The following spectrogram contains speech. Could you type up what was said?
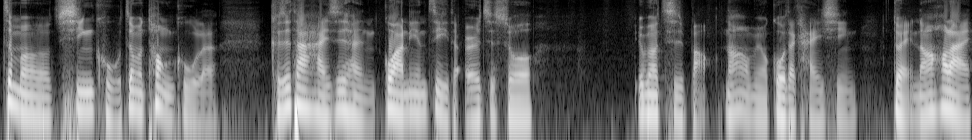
这么辛苦、这么痛苦了，可是他还是很挂念自己的儿子，说有没有吃饱，然后有没有过得开心。对，然后后来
